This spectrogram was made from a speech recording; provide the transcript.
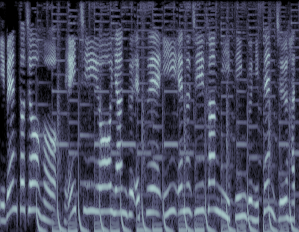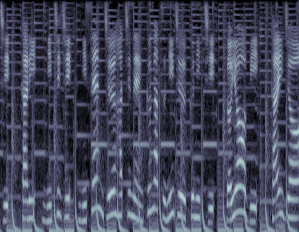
イベント情報、HEO YOUNG SAENG ファンミーティング2018、仮、日時、2018年9月29日、土曜日、会場、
